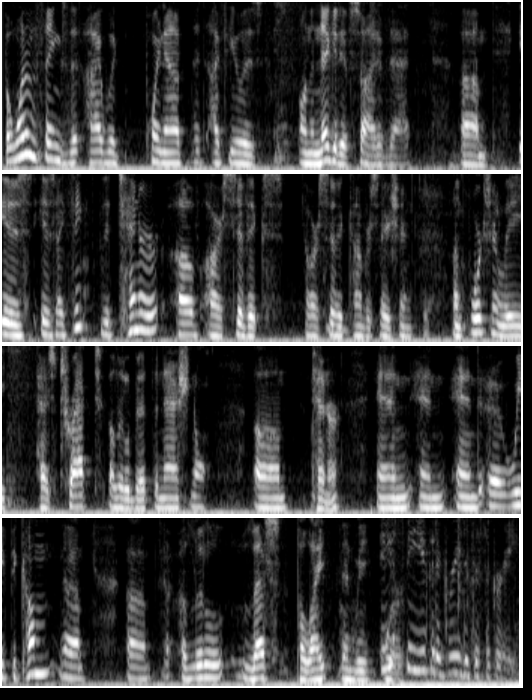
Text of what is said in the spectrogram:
But one of the things that I would point out that I feel is on the negative side of that um, is is I think the tenor of our civics of our civic conversation, unfortunately, has tracked a little bit the national um, tenor, and and and uh, we've become. Uh, uh, a little less polite than we It were. used to be you could agree to disagree,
